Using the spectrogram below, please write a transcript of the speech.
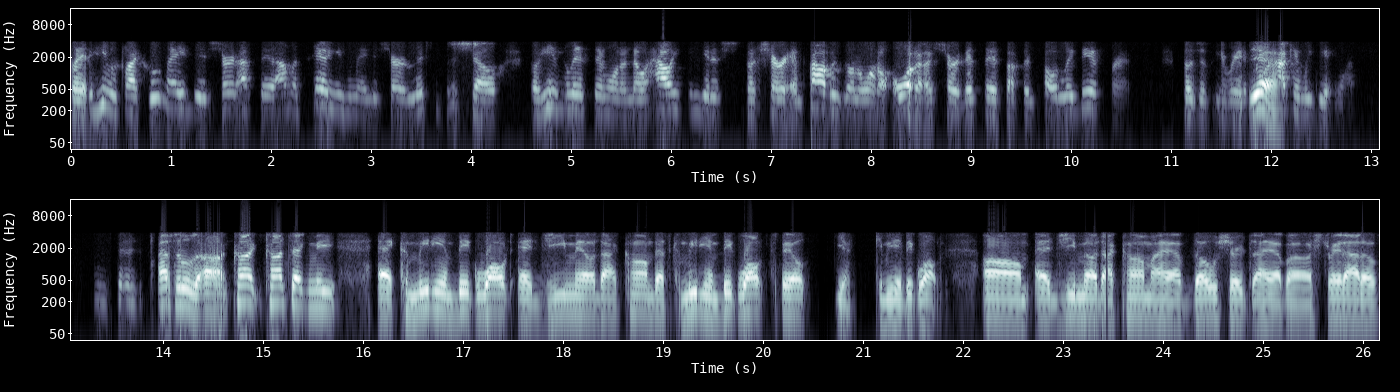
But he was like, "Who made this shirt?" I said, "I'm gonna tell you who made the shirt. Listen to the show." So he's listening, want to know how he can get a, sh- a shirt, and probably going to want to order a shirt that says something totally different. So just get ready. Yeah. How can we get one? Absolutely. Uh, con- contact me at comedianbigwalt at gmail dot com. That's comedian Big Walt spelled yeah, comedian Big Walt. Um, at gmail dot com. I have those shirts. I have uh, straight out of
